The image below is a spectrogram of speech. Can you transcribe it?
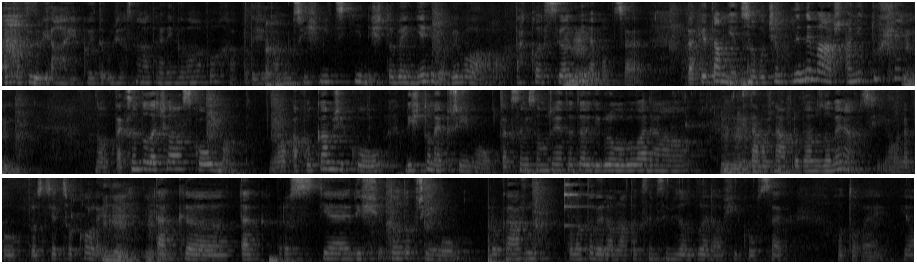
A pak to ale jako je to úžasná tréninková plocha, protože tam musíš mít stín, když to by někdo vyvolával takhle silné mm-hmm. emoce, tak je tam něco, o čem ty nemáš ani tušení. Mm-hmm. No, tak jsem to začala zkoumat. Jo? A v okamžiku, když to nepřijmou, tak se mi samozřejmě ty lidi budou lobovat dál. Mm-hmm. Je tam možná problém s dominancí, jo? nebo prostě cokoliv. Mm-hmm. Tak, eh, tak prostě, když tohoto přijmu, dokážu tohleto vyrovnat, tak si myslím, že zase bude další kousek hotový. Jo?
